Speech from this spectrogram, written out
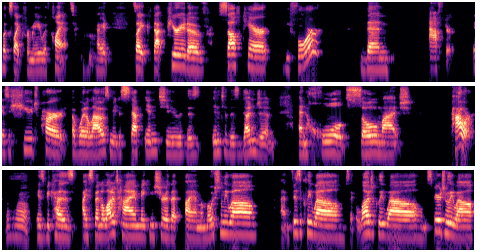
looks like for me with clients mm-hmm. right it's like that period of self-care before then after is a huge part of what allows me to step into this into this dungeon and hold so much power mm-hmm. is because I spend a lot of time making sure that I am emotionally well, I'm physically well, I'm psychologically well, I'm spiritually well.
